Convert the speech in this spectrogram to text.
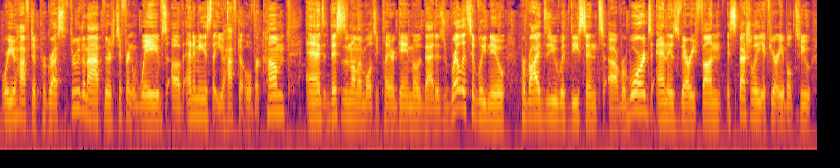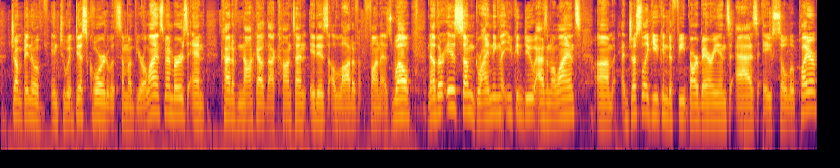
where you have to progress through the map. There's different waves of enemies that you have to overcome. And this is another multiplayer game mode that is relatively new provides you with decent uh, rewards and is very fun especially if you're able to jump into a, into a discord with some of your alliance members and kind of knock out that content. It is a lot of fun as well. Now there is some grinding that you can do as an alliance. Um, just like you can defeat barbarians as a solo player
